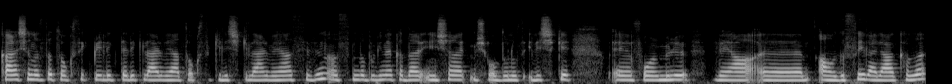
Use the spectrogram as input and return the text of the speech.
Karşınızda toksik birliktelikler veya toksik ilişkiler veya sizin aslında bugüne kadar inşa etmiş olduğunuz ilişki e, formülü veya e, algısıyla alakalı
